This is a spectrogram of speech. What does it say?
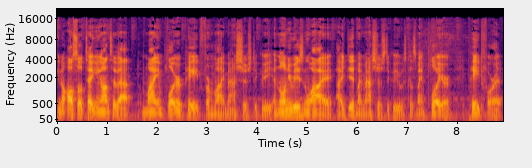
You know, also tagging onto that, my employer paid for my master's degree, and the only reason why I did my master's degree was because my employer paid for it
